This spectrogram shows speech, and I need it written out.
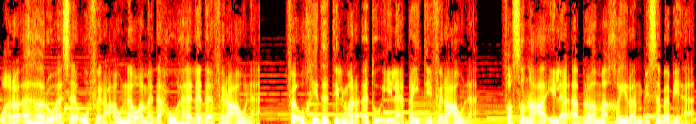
ورآها رؤساء فرعون ومدحوها لدى فرعون. فأخذت المرأة إلى بيت فرعون. فصنع إلى أبرام خيرا بسببها.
